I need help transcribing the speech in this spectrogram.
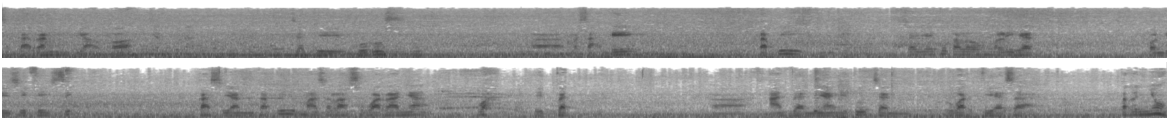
Sekarang ya Allah jadi kurus, uh, mesake. Tapi saya itu kalau melihat kondisi fisik kasihan, tapi masalah suaranya wah hebat adanya itu dan luar biasa. Terenyuh.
